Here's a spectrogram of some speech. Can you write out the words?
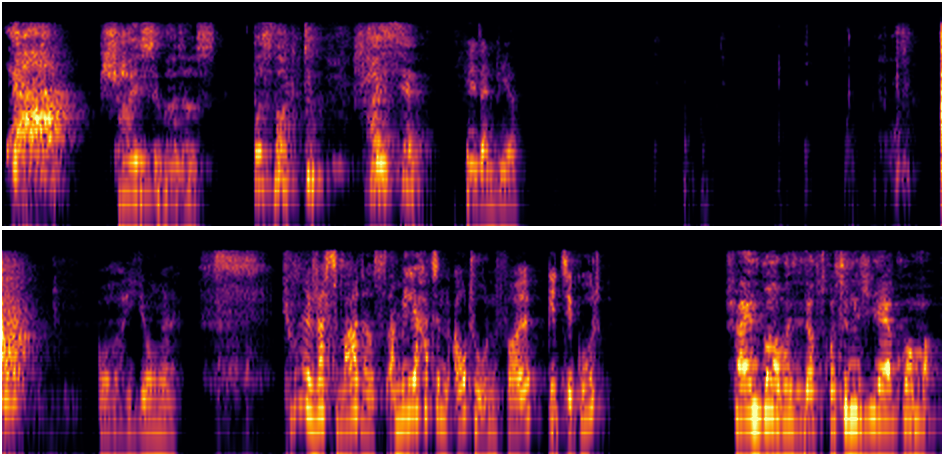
Ja! Scheiße war das. Das war Scheiße. Hier dein Bier. Oh, Junge. Junge, was war das? Amelia hatte einen Autounfall. Geht's ihr gut? Scheinbar, aber sie darf trotzdem nicht hierher kommen.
